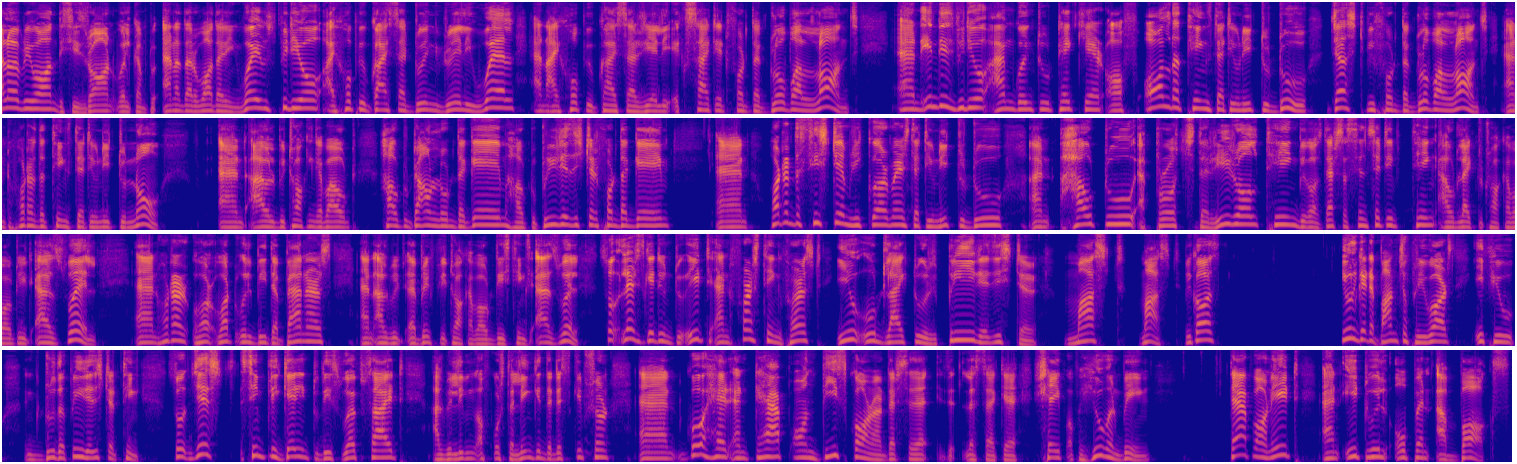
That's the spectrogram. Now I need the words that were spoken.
Hello everyone, this is Ron. Welcome to another Wuthering Waves video. I hope you guys are doing really well and I hope you guys are really excited for the global launch. And in this video, I'm going to take care of all the things that you need to do just before the global launch and what are the things that you need to know. And I will be talking about how to download the game, how to pre-register for the game, and what are the system requirements that you need to do and how to approach the reroll thing because that's a sensitive thing. I would like to talk about it as well. And what are what will be the banners? And i'll be, uh, briefly talk about these things as well. So let's get into it. And first thing first you would like to pre-register must must. Because you will get a bunch of rewards if you do the pre-registered thing. So just simply get into this website. I'll be leaving of course the link in the description. And go ahead and tap on this corner that's a let's like a shape of a human being. Tap on it and it will open a box.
